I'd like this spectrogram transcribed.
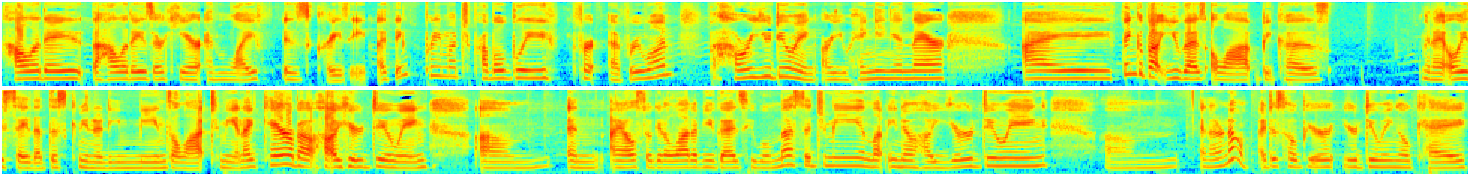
Holiday, the holidays are here and life is crazy. I think pretty much probably for everyone. But how are you doing? Are you hanging in there? I think about you guys a lot because I mean, I always say that this community means a lot to me and I care about how you're doing. Um, and I also get a lot of you guys who will message me and let me know how you're doing. Um, and I don't know. I just hope you're you're doing okay.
